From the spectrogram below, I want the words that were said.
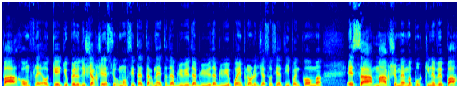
Pas ronfler, ok? Tu peux le décharger sur mon site internet www.hypnologieassociative.com et ça marche même pour qui ne veut pas.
